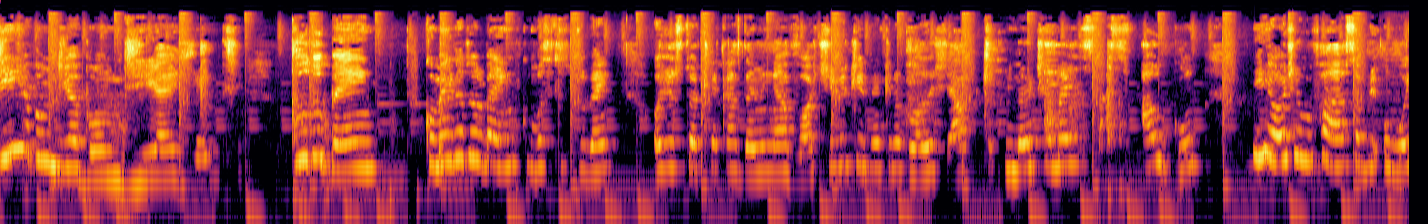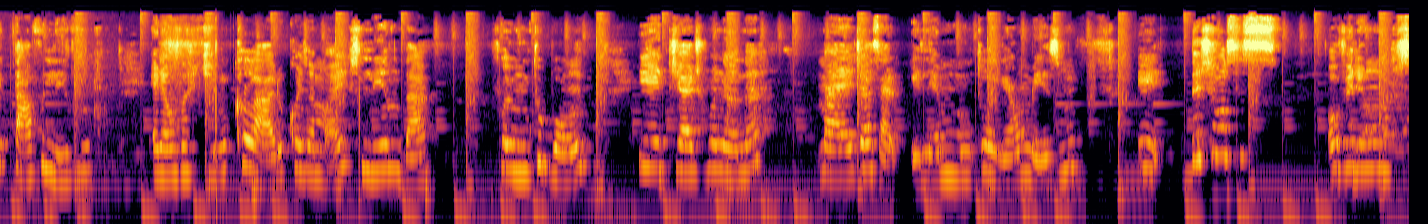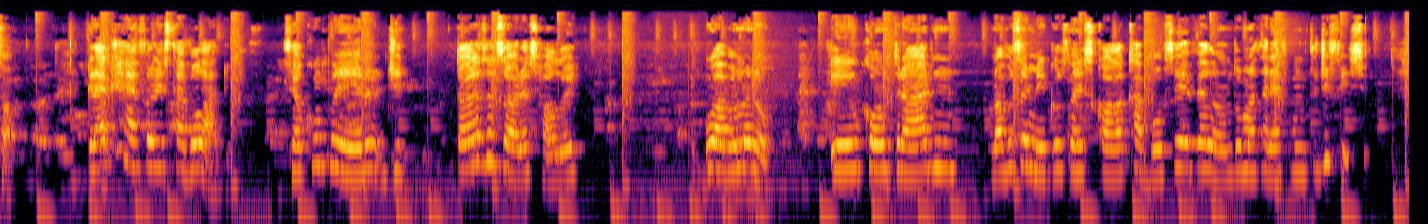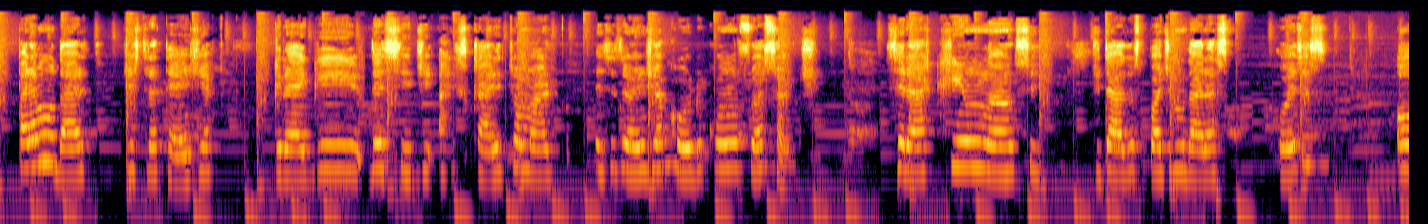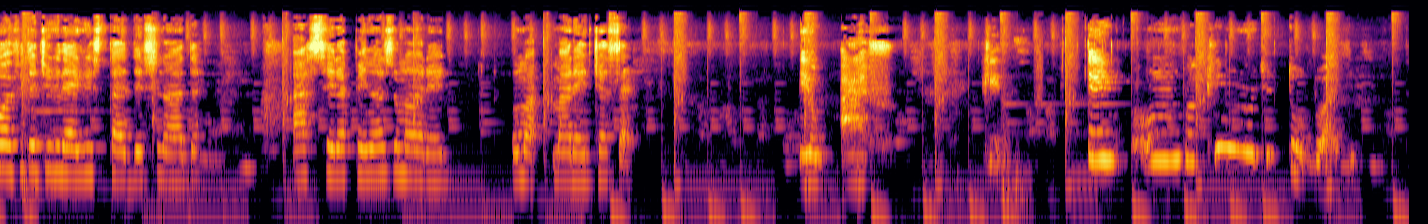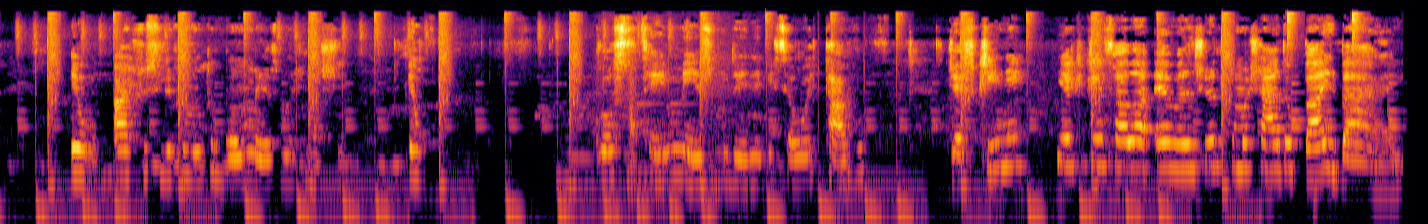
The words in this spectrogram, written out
dia, bom dia, gente. Tudo bem? Comigo tudo bem? Com você tudo bem? Hoje eu estou aqui na casa da minha avó. Tive que vir aqui no colegial porque não tinha mais espaço algum. E hoje eu vou falar sobre o oitavo livro. Ele é um verdinho claro, coisa mais linda. Foi muito bom. E é de Manana, Maria de Azar. Ele é muito legal mesmo. E deixa vocês ouvirem um só. Greg Heffler está bolado. Seu companheiro de todas as horas, Holloway, o abandonou. E encontrar novos amigos na escola acabou se revelando uma tarefa muito difícil. Para mudar de estratégia, Greg decide arriscar e tomar decisões de acordo com sua sorte. Será que um lance de dados pode mudar as coisas? Ou a vida de Greg está destinada a ser apenas uma maré, uma maré de azar. Eu acho que tem um pouquinho de tudo aí. Eu acho esse livro muito bom mesmo, gente. Eu gostei mesmo dele. Esse é o oitavo. Jeff Kinney. E aqui quem fala é Valentina Machado. Bye, bye.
